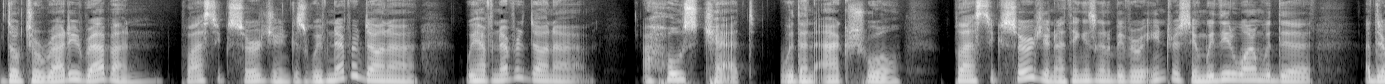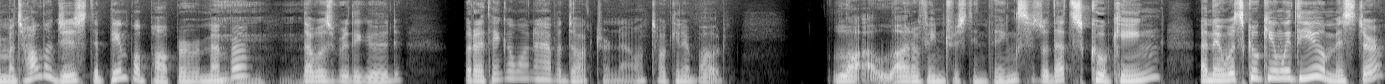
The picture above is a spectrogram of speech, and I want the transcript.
Dr. Radi Raban, plastic surgeon, because we've never done a we have never done a a host chat with an actual plastic surgeon. I think it's going to be very interesting. We did one with the a dermatologist, the pimple popper. Remember that was really good. But I think I want to have a doctor now talking about lo- a lot of interesting things. So that's cooking. And then what's cooking with you, mister?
